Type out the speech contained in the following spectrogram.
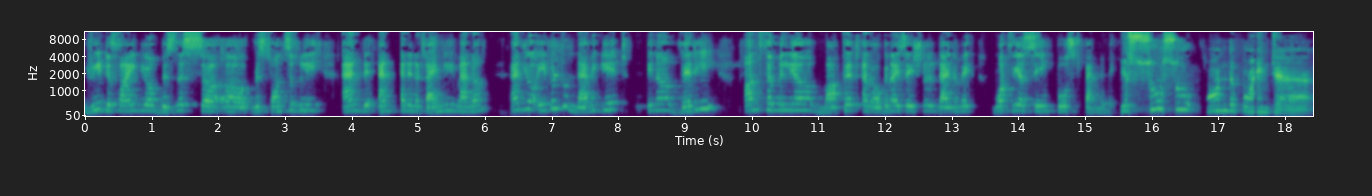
redefine your business uh, uh, responsibly and, and, and in a timely manner. And you're able to navigate in a very unfamiliar market and organizational dynamic what we are seeing post pandemic. You're so, so on the point, uh,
